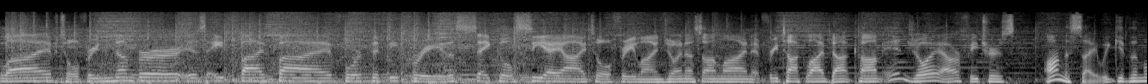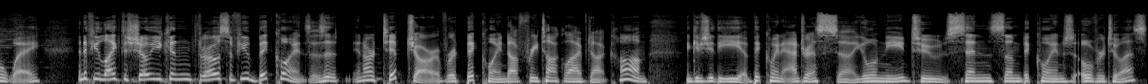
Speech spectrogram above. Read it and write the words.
Live, toll free number is 855 450 free. The SACL CAI toll free line. Join us online at freetalklive.com. Enjoy our features on the site. We give them away. And if you like the show, you can throw us a few bitcoins as a, in our tip jar over at bitcoin.freetalklive.com. It gives you the Bitcoin address uh, you'll need to send some bitcoins over to us.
